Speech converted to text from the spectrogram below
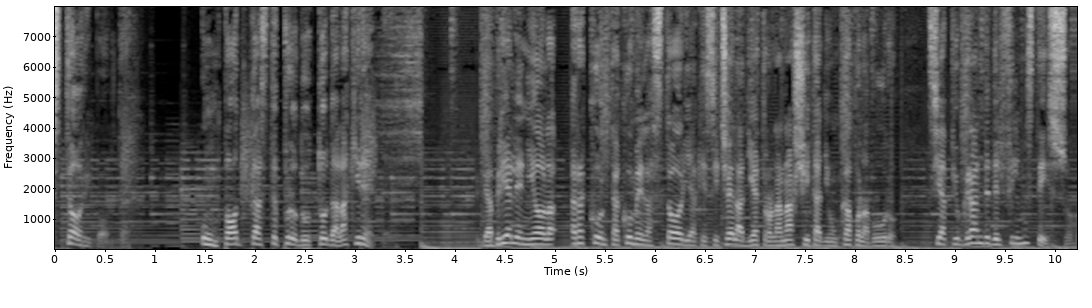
Storyboard, un podcast prodotto da Lucky Red. Gabriele Niola racconta come la storia che si cela dietro la nascita di un capolavoro sia più grande del film stesso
